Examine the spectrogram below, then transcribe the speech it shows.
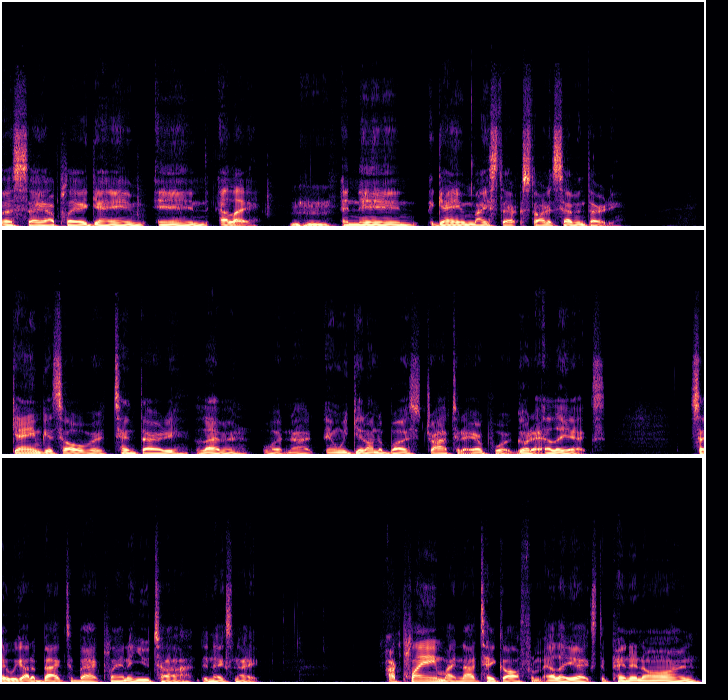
Let's say I play a game in LA, mm-hmm. and then the game might start, start at seven thirty Game gets over, 10:30, 11, whatnot. and we get on the bus, drive to the airport, go to LAX. Say we got a back-to-back plane in Utah the next night. Our plane might not take off from LAX depending on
